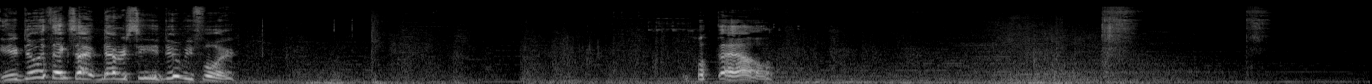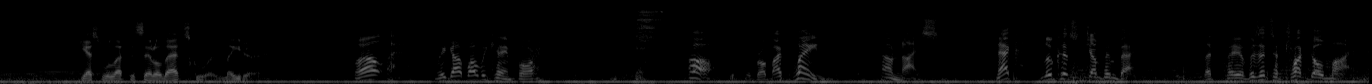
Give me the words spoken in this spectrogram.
you're doing things I've never seen you do before. What the hell? Guess we'll have to settle that score later. Well, we got what we came for. Oh, they brought my plane. How nice. Knack, Lucas, jump him back. Let's pay a visit to Trogdor Mine.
